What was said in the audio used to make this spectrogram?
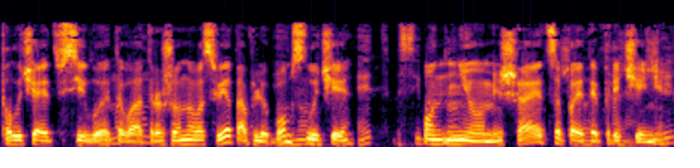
получает в силу этого отраженного света, в любом случае он не уменьшается по этой причине,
